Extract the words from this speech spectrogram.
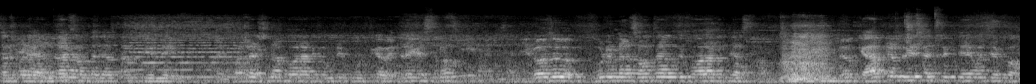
సరిపడే యంత్రాంగం అంతా చేస్తాం దీన్ని పరిరక్షణ పోరాట కమిటీ పూర్తిగా వ్యతిరేకిస్తున్నాం. ఈరోజు మూడున్నర సంవత్సరాల నుంచి పోరాటం చేస్తున్నాం. మేము క్యాపిటల్ రీసెర్చింగ్ చేయమని చెప్పాం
